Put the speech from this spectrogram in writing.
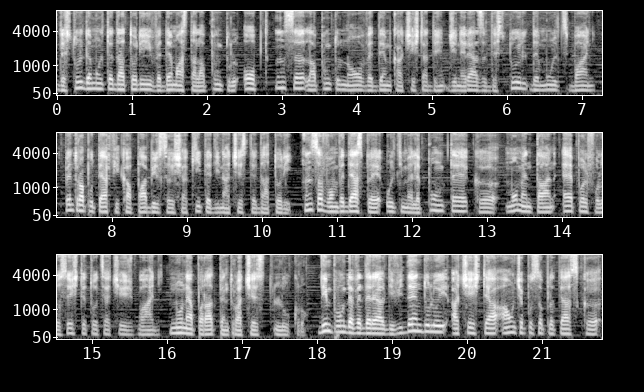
destul de multe datorii, vedem asta la punctul 8, însă la punctul 9 vedem că aceștia de, generează destul de mulți bani pentru a putea fi capabil să își achite din aceste datorii. Însă vom vedea spre ultimele puncte că momentan Apple folosește toți acești bani nu neapărat pentru acest lucru. Din punct de vedere al dividendului, aceștia au început să plătească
